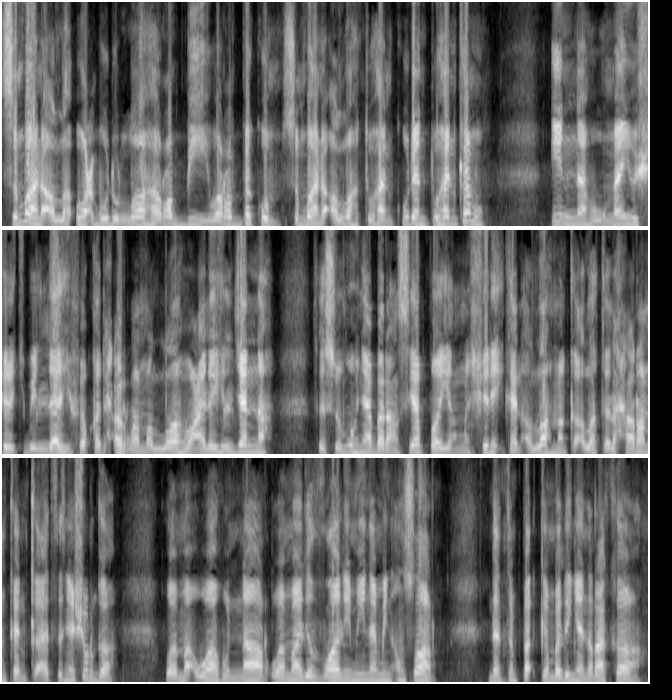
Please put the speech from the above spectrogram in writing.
sembahlah Allah u'budullaha rabbi wa rabbakum sembahlah Allah Tuhanku dan Tuhan kamu innahu may yushrik billahi faqad harrama Allah alaihi al-jannah sesungguhnya barang siapa yang mensyirikkan Allah maka Allah telah haramkan ke atasnya syurga. Wa ma'wahu an-nar wa ma lidh-dhalimin min ansar. Dan tempat kembalinya neraka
